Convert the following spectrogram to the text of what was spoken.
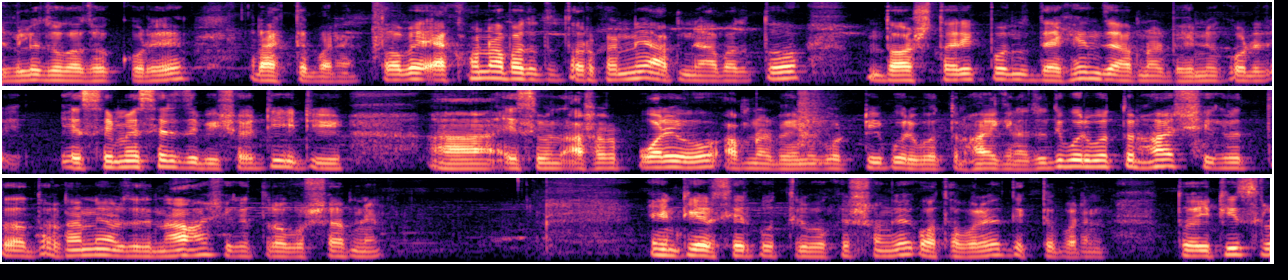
এগুলো যোগাযোগ করে রাখতে পারেন। তবে এখন আপাতত দরকার নেই। আপনি আপাতত দশ তারিখ পর্যন্ত দেখেন যে আপনার ভেন্যু কোডের এস এম এসের যে বিষয়টি, এটি এস আসার পরেও আপনার ভেন্যু কোডটি পরিবর্তন হয় কিনা। যদি পরিবর্তন হয়, সেক্ষেত্রে দরকার নেই। আর যদি না হয়, সেক্ষেত্রে অবশ্যই আপনি এনটিআরসি এর কর্তৃপক্ষের সঙ্গে কথা বলে দেখতে পারেন। তো এটি ছিল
